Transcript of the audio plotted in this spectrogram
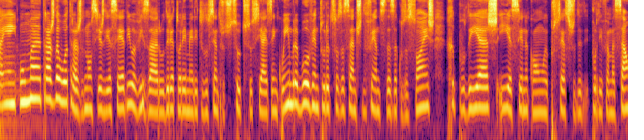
Vêm uma atrás da outra as denúncias de assédio, avisar o diretor emérito do Centro de Estudos Sociais em Coimbra, Boaventura de Sousa Santos defende-se das acusações, repudia-as e acena com processos de, por difamação.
